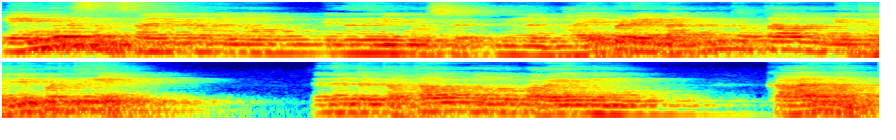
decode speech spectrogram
എങ്ങനെ സംസാരിക്കണമെന്നോ എന്നതിനെ കുറിച്ച് നിങ്ങൾ ഭയപ്പെടേണ്ട എന്ന് കർത്താവ് നമ്മെ ധൈര്യപ്പെടുത്തുകയാണ്. എന്നിട്ട് കർത്താവ് നമ്മൾ പറയുന്നു കാരണം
